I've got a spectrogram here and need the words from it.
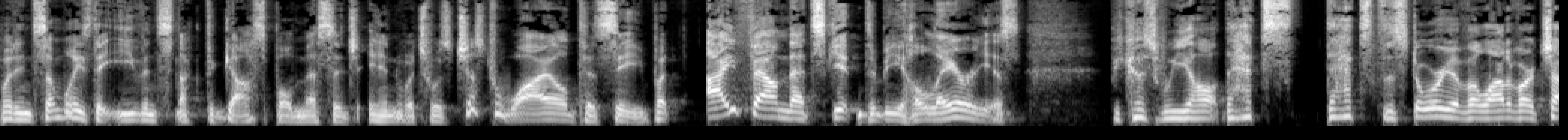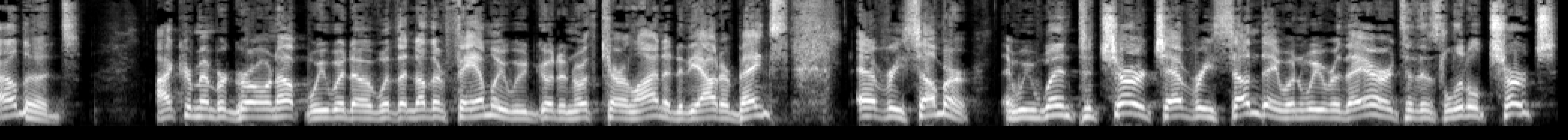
but in some ways they even snuck the gospel message in, which was just wild to see. But I found that skit to be hilarious because we all that's that's the story of a lot of our childhoods. I can remember growing up, we would, uh, with another family, we would go to North Carolina to the Outer Banks every summer. And we went to church every Sunday when we were there to this little church.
